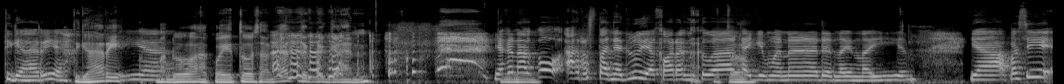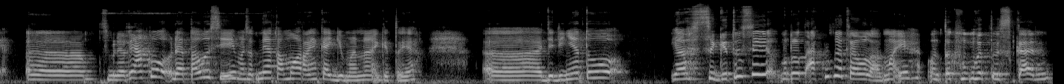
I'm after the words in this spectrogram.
Tiga hari ya? tiga hari Iya. waduh aku itu sangat deg-degan Ya kan aku harus tanya dulu ya ke orang tua Hmm. Betul. kayak gimana dan lain-lain. Ya apa sih eh, sebenarnya aku udah tahu sih maksudnya kamu orangnya kayak gimana gitu ya. Eh jadinya tuh ya segitu sih menurut aku nggak terlalu lama ya untuk memutuskan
